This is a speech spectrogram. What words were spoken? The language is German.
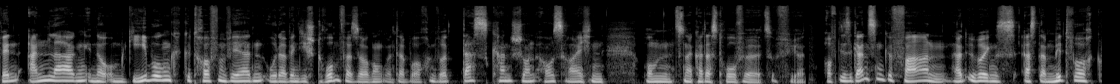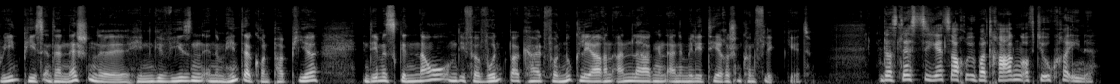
wenn Anlagen in der Umgebung getroffen werden oder wenn die Stromversorgung unterbrochen wird, das kann schon ausreichen, um zu einer Katastrophe zu führen. Auf diese ganzen Gefahren hat übrigens erst am Mittwoch Greenpeace International hingewiesen in einem Hintergrundpapier, in dem es genau um die Verwundbarkeit von nuklearen Anlagen in einem militärischen Konflikt geht. Das lässt sich jetzt auch übertragen auf die Ukraine.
